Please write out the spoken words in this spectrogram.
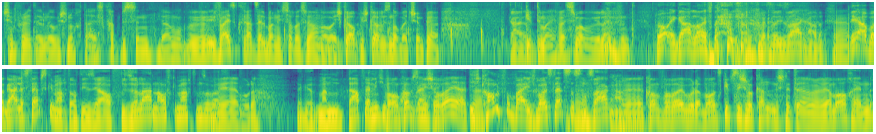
Chimperator, glaube ich, noch. Da ist gerade bisschen. Wir haben, ich weiß gerade selber nicht so, was wir haben, aber ich glaube, ich glaube, wir sind noch bei Chimper. Geil. Gib dir mal, ich weiß nicht mal, wo wir live sind. Bro, egal, läuft. Was soll ich sagen, Alter? Ja. Ja. aber geile Steps gemacht auch dieses Jahr. Auch Friseurladen aufgemacht und sowas. Ja, Bruder. Man darf ja nicht... Warum kommst du nicht vorbei, Alter? Ich komm vorbei. Ich wollte es letztens noch sagen, Alter. Ja, komm vorbei, Bruder. Bei uns gibt's nicht nur Kantenschnitte, Bruder. Wir haben auch einen, äh,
